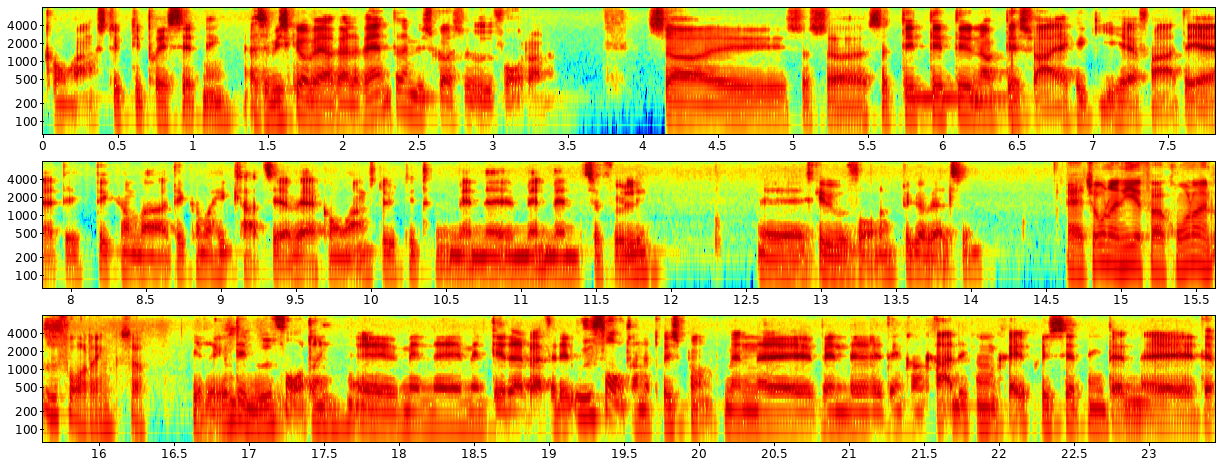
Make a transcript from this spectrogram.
konkurrencedygtig prissætning. Altså vi skal jo være relevante, men vi skal også være udfordrende. Så, øh, så, så, så det, det, det er nok det svar, jeg kan give herfra. Det, er, det, det, kommer, det kommer helt klart til at være konkurrencedygtigt, men, øh, men, men selvfølgelig øh, skal vi udfordre. Det gør vi altid. Er 249 kroner en udfordring, så? Jeg ved ikke, om det er en udfordring, øh, men, øh, men det er da i hvert fald et udfordrende prispunkt, men, øh, men øh, den konkrete, konkrete prissætning, den, øh, den,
